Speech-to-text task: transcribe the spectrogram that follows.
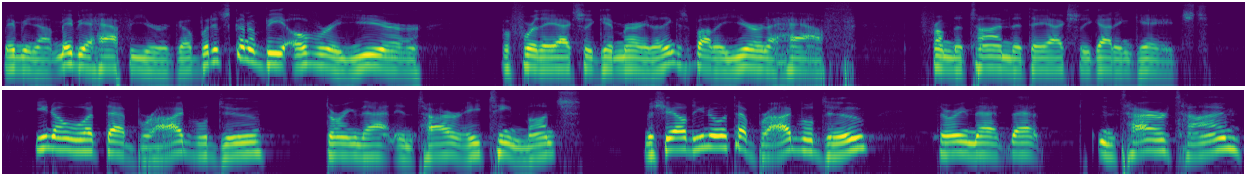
maybe not, maybe a half a year ago, but it's going to be over a year before they actually get married. I think it's about a year and a half from the time that they actually got engaged. You know what that bride will do during that entire 18 months? Michelle, do you know what that bride will do during that, that entire time?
